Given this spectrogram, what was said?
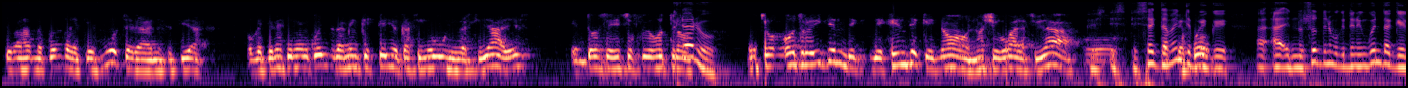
te vas dando cuenta de que es mucha la necesidad porque tenés que tener en cuenta también que este año casi no hubo universidades, entonces eso fue otro otro otro ítem de, gente que no no llegó a la ciudad. exactamente, porque nosotros tenemos que tener en cuenta que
